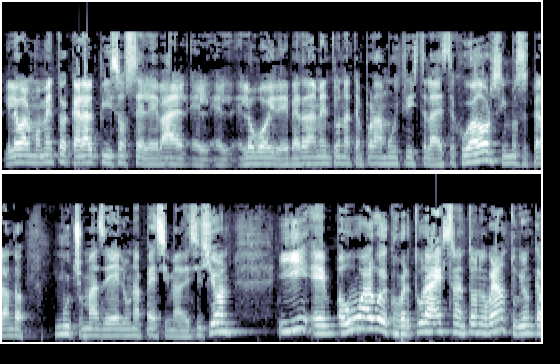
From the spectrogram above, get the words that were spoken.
y luego al momento de caer al piso se le va el, el, el, el ovoide. Verdaderamente una temporada muy triste la de este jugador. Seguimos esperando mucho más de él, una pésima decisión. Y eh, hubo algo de cobertura extra Antonio Brown, tuvieron que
